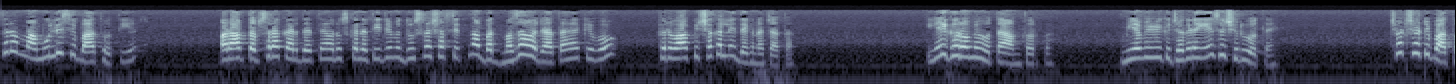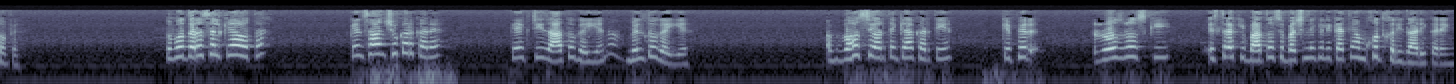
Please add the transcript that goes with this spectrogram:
صرف معمولی سی بات ہوتی ہے اور آپ تبصرہ کر دیتے ہیں اور اس کے نتیجے میں دوسرا شخص اتنا بد مزہ ہو جاتا ہے کہ وہ پھر وہ آپ کی شکل نہیں دیکھنا چاہتا۔ یہی گھروں میں ہوتا ہے عام طور پر۔ میاں بیوی کے جھگڑے یہیں سے شروع ہوتے ہیں۔ چھوٹی چھوٹی باتوں پہ۔ تو وہ دراصل کیا ہوتا ہے؟ کہ انسان شکر کرے کہ ایک چیز آ تو گئی ہے نا، مل تو گئی ہے۔ اب بہت سی عورتیں کیا کرتی ہیں؟ کہ پھر روز روز کی اس طرح کی باتوں سے بچنے کے لیے کہتے ہیں، ہم خود خریداری کریں گے۔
